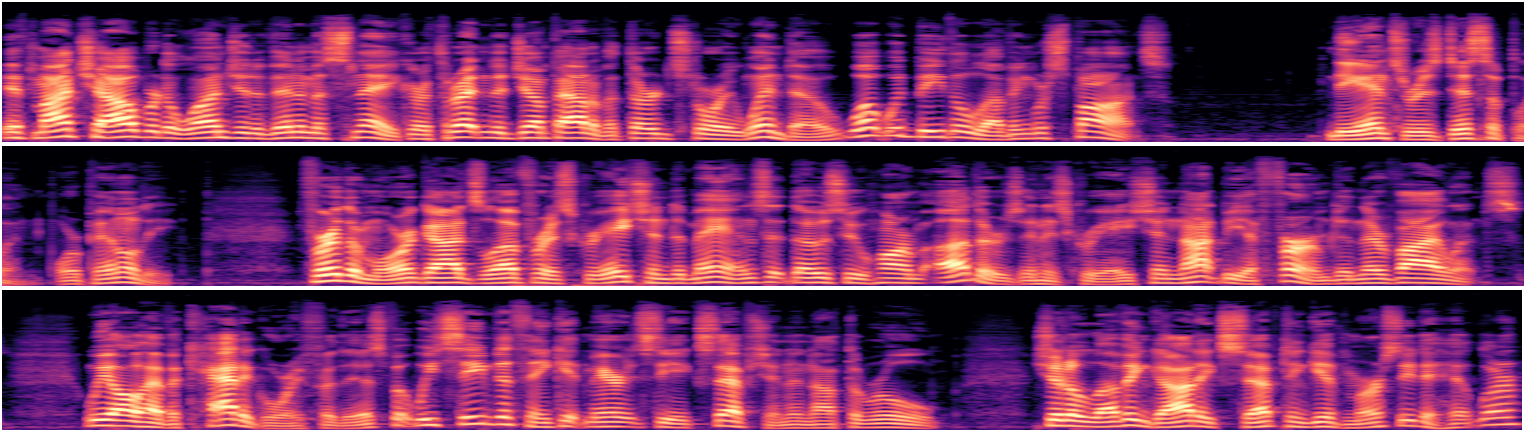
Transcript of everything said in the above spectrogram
If my child were to lunge at a venomous snake or threaten to jump out of a third story window, what would be the loving response? The answer is discipline or penalty. Furthermore, God's love for his creation demands that those who harm others in his creation not be affirmed in their violence. We all have a category for this, but we seem to think it merits the exception and not the rule. Should a loving God accept and give mercy to Hitler?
